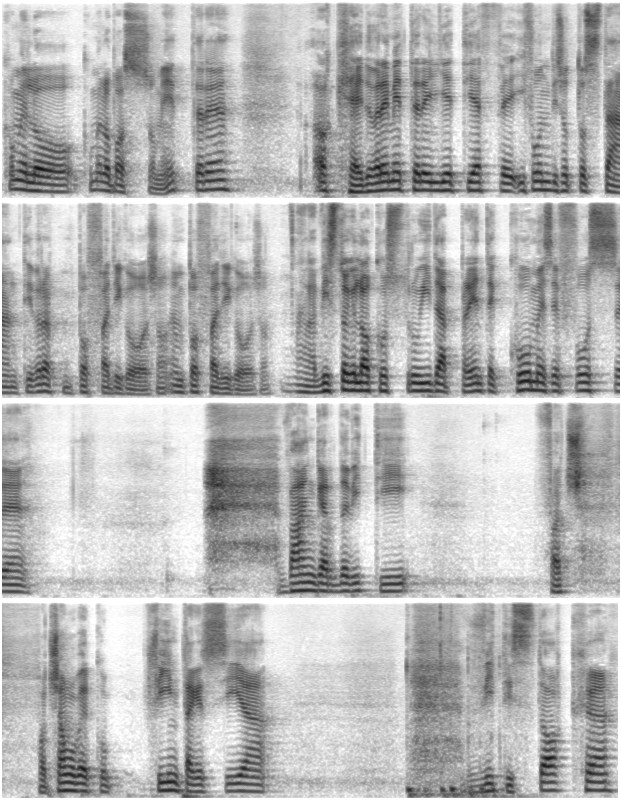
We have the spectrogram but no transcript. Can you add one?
come, lo, come lo posso mettere? Ok, dovrei mettere gli ETF, i fondi sottostanti, però è un po' faticoso, è un po' faticoso. Allora, visto che l'ho costruita praticamente come se fosse Vanguard VT, faccio, facciamo per finta che sia VT Stock.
